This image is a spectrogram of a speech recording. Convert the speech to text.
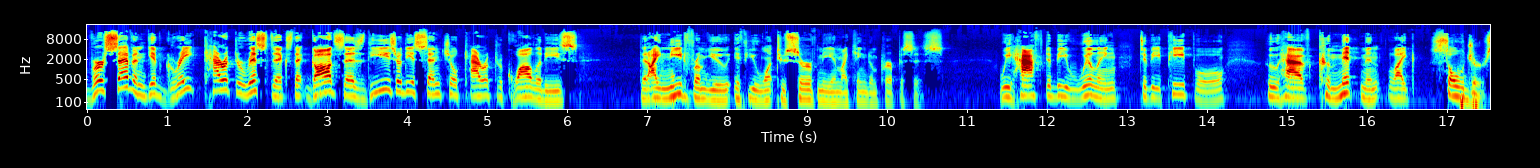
verse 7 give great characteristics that God says these are the essential character qualities that I need from you if you want to serve me in my kingdom purposes. We have to be willing to be people who have commitment like soldiers.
